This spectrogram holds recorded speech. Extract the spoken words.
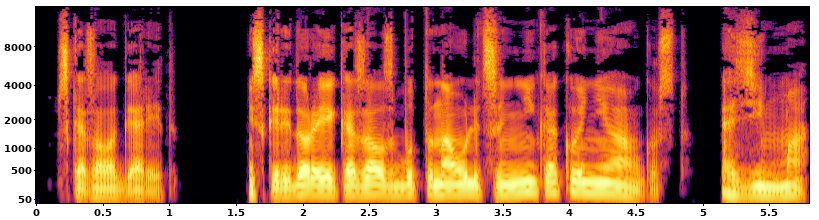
— сказала Гарриет. Из коридора ей казалось, будто на улице никакой не август, а зима.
